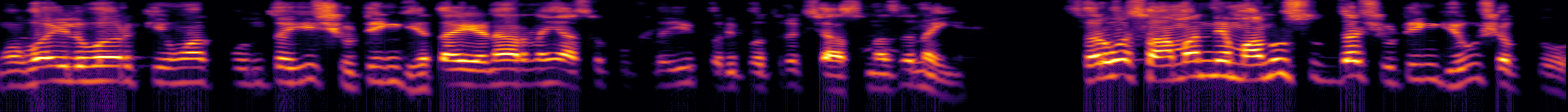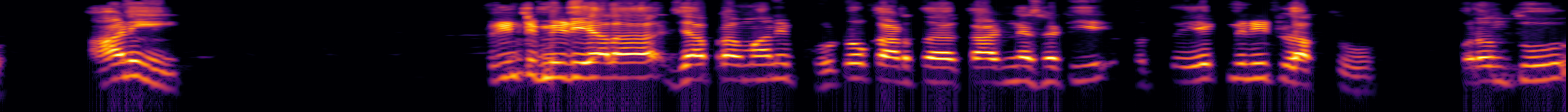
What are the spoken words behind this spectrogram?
मोबाईलवर किंवा कोणतंही शूटिंग घेता येणार नाही असं कुठलंही परिपत्रक शासनाचं नाही. सर्वसामान्य माणूस सुद्धा शूटिंग घेऊ शकतो आणि प्रिंट मीडियाला ज्याप्रमाणे फोटो काढता काढण्यासाठी फक्त एक मिनिट लागतो परंतु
